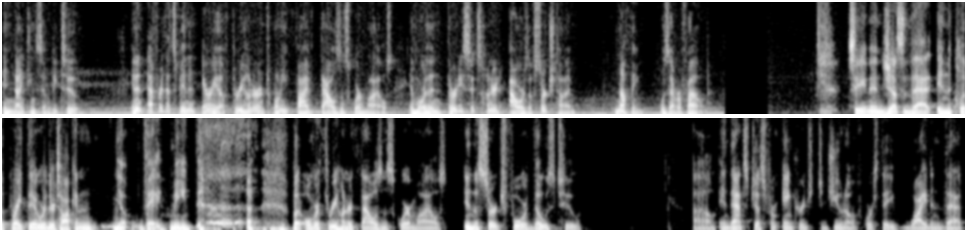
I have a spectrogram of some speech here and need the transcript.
in 1972. In an effort that spanned an area of 325,000 square miles and more than 3,600 hours of search time, nothing was ever found. See, and just that in the clip right there, where they're talking, you know, they, me, but over 300,000 square miles in the search for those two. Um, and that's just from Anchorage to Juneau. Of course, they widened that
